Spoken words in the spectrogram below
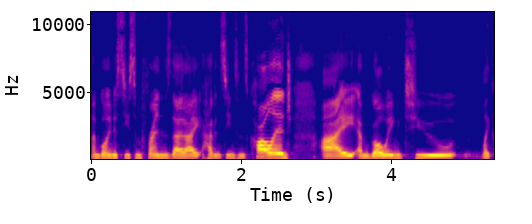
I'm going to see some friends that I haven't seen since college. I am going to, like,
